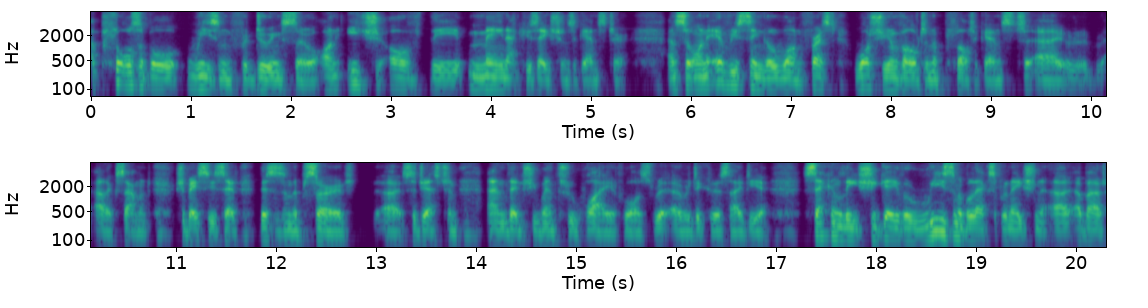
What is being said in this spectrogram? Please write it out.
a plausible reason for doing so on each of the main accusations against her. And so on every single one, first, was she involved in a plot against uh, Alex Salmond? She basically said, this is an absurd uh, suggestion, and then she went through why it was a ridiculous idea. Secondly, she gave a reasonable explanation uh, about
